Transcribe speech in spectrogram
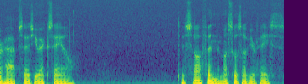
Perhaps as you exhale, to soften the muscles of your face.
